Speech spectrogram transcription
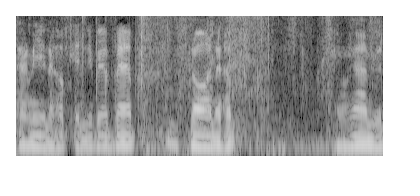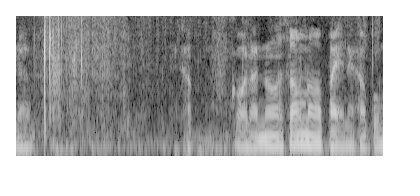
ทางนี้นะครับ เห็นแบบแบบๆนอนนะครับ งามอยู่นะครับครับก่อนละนอซ่องนอไปนะครับ ผม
